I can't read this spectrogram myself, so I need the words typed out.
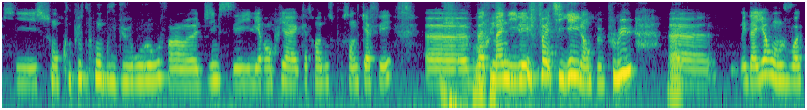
qui sont complètement au bout du rouleau. Enfin, euh, Jim, c'est, il est rempli à 92% de café. Euh, Oui. Batman, il est fatigué, il en peut plus. Ouais. Euh, et d'ailleurs, on le voit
